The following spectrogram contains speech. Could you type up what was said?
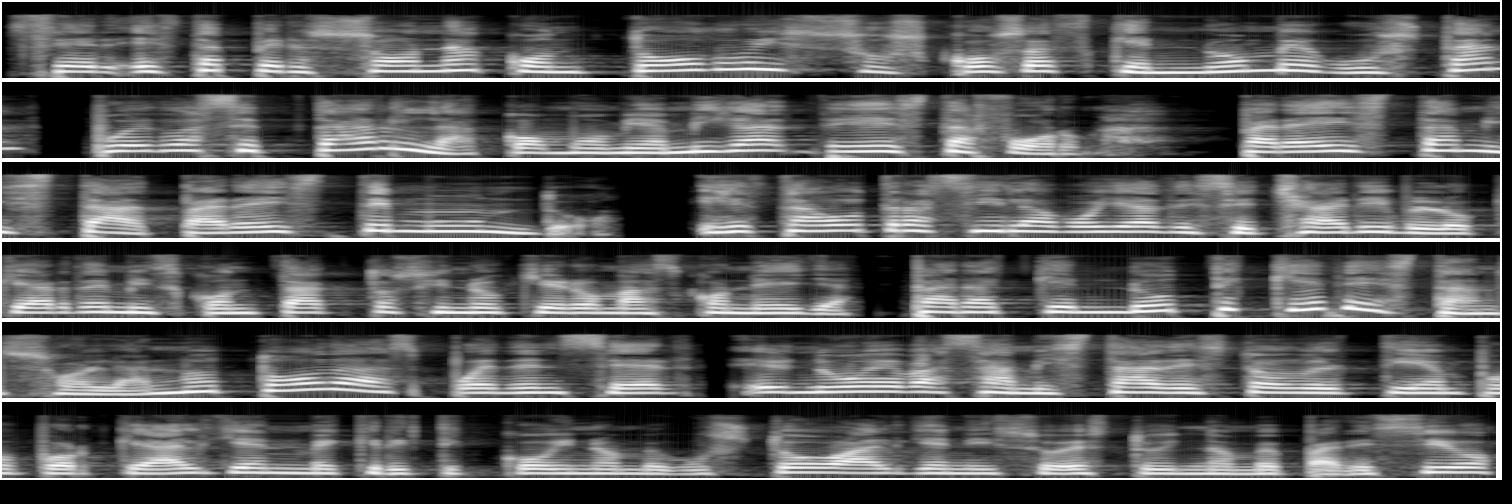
ser esta persona con todo y sus cosas que no me gustan? Puedo aceptarla como mi amiga de esta forma, para esta amistad, para este mundo. Esta otra sí la voy a desechar y bloquear de mis contactos y no quiero más con ella, para que no te quedes tan sola. No todas pueden ser eh, nuevas amistades todo el tiempo porque alguien me criticó y no me gustó, alguien hizo esto y no me pareció.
